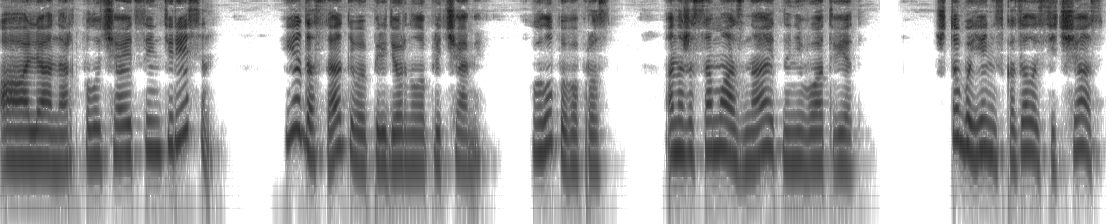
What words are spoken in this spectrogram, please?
А Леонард, получается, интересен? Я досадливо передернула плечами. Глупый вопрос. Она же сама знает на него ответ. Что бы я ни сказала сейчас,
